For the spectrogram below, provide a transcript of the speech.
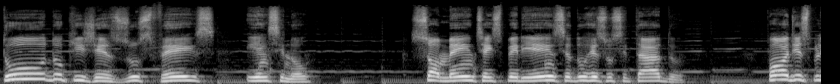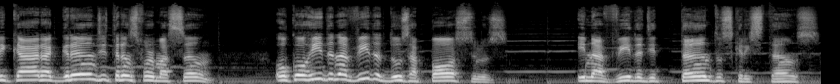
tudo o que Jesus fez e ensinou. Somente a experiência do ressuscitado pode explicar a grande transformação ocorrida na vida dos apóstolos e na vida de tantos cristãos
